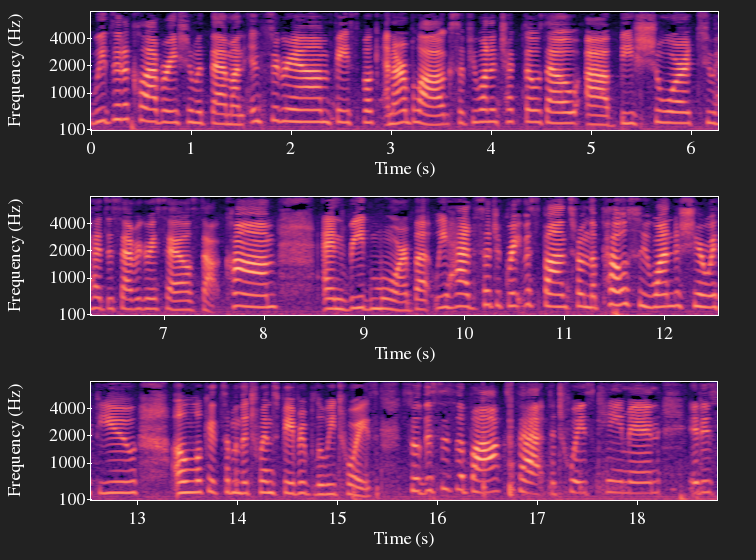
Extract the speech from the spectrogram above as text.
We did a collaboration with them on Instagram, Facebook, and our blog. So if you want to check those out, uh, be sure to head to savvygreystyles.com and read more. But we had such a great response from the post. We wanted to share with you a look at some of the twins' favorite Bluey toys. So this is the box that the toys came in. It is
